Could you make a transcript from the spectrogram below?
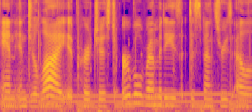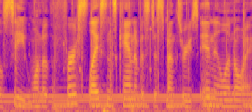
and in July it purchased Herbal Remedies Dispensaries LLC, one of the first licensed cannabis dispensaries in Illinois.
